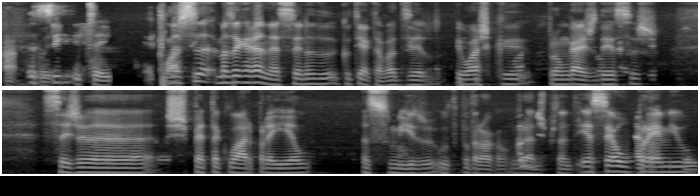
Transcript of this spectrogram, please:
Ah, pois, Sim. Isso aí é Mas, eh, mas agarrando nessa cena de- que o Tiago estava a dizer, eu acho que para um gajo desses seja espetacular para ele assumir o de Pedrógão Grandes. Portanto, esse é o pá, prémio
